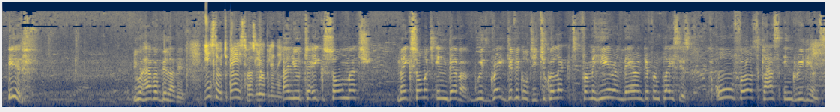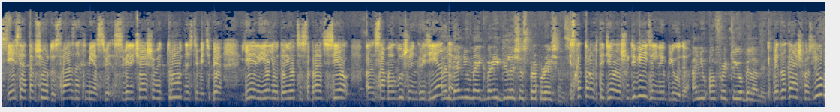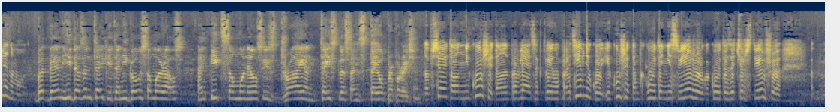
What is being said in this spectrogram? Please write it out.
if you have a beloved Если у тебя есть возлюбленный, and you take so much make so much endeavor with great difficulty to collect from here and there and different places all first class ingredients Если отовсюду, с разных мест, с ве- с величайшими трудностями тебе еле-еле удается собрать все э, самые лучшие and ингредиенты, then you make very delicious preparations из которых ты делаешь удивительные блюда, and you offer it to your и beloved предлагаешь возлюбленному, but then he doesn't take it and he goes somewhere else and eats someone else's dry and tasteless and stale preparation но все это он не кушает, а он отправляется к твоему противнику и кушает там какую-то несвежую, какую-то зачерствевшую,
